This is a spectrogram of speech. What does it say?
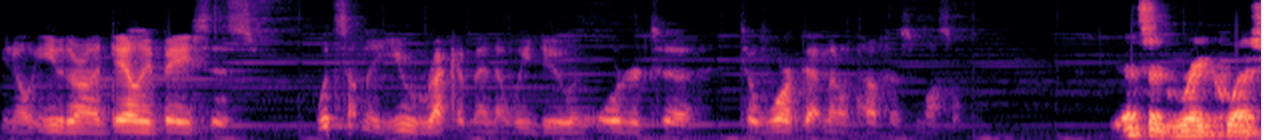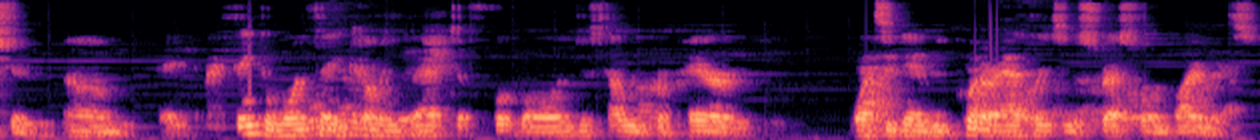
you know, either on a daily basis? What's something that you recommend that we do in order to to work that mental toughness muscle? That's a great question. Um, I think the one thing coming back to football and just how we prepare, once again, we put our athletes in stressful environments.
